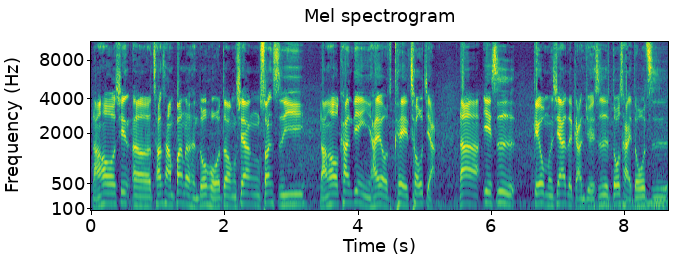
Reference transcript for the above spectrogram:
然后现呃常常办了很多活动，像双十一，然后看电影，还有可以抽奖。那夜市给我们现在的感觉是多彩多姿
